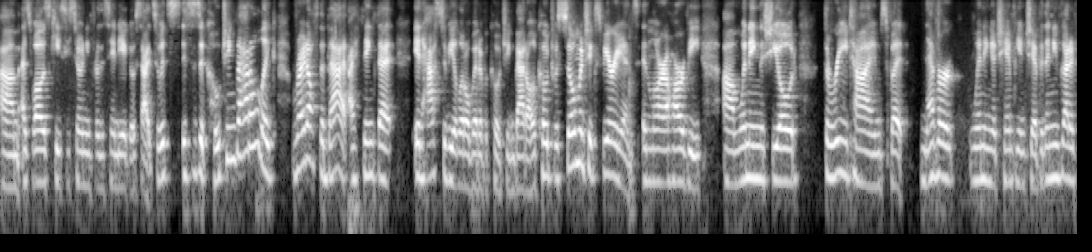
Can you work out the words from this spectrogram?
um, as well as Casey Stoney for the San Diego side. So it's this is a coaching battle. Like right off the bat, I think that it has to be a little bit of a coaching battle. A coach with so much experience in Laura Harvey, um, winning the Shield three times, but never winning a championship. And then you've got a,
